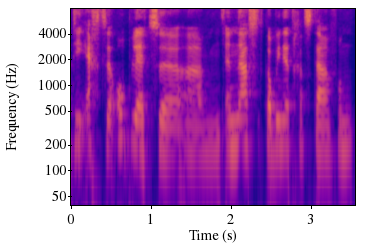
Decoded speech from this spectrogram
Die echt oplet um, en naast het kabinet gaat staan van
